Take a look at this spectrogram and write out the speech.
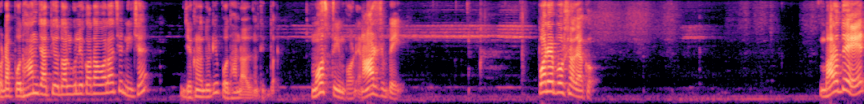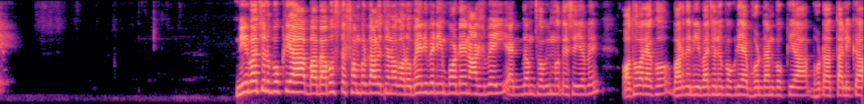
ওটা প্রধান জাতীয় দলগুলির কথা বলা হচ্ছে, নিচে যে কোনো দুটি প্রধান রাজনৈতিক দল। মোস্ট ইম্পর্টেন্ট আসবেই পরের প্রশ্ন দেখো। ভারতের নির্বাচন প্রক্রিয়া বা ব্যবস্থা সম্পর্কে আলোচনা করো। ভেরি ভেরি ইম্পর্টেন্ট আসবেই, একদম ছবির মতো এসে যাবে। অথবা দেখো, ভারতের নির্বাচনী প্রক্রিয়ায় ভোটদান প্রক্রিয়া, ভোটার তালিকা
